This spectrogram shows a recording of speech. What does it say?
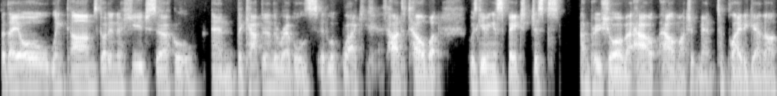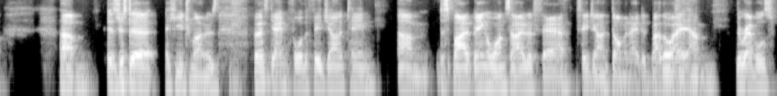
but they all linked arms, got in a huge circle, and the captain of the Rebels, it looked like it's hard to tell, but was giving a speech. Just I'm pretty sure about how how much it meant to play together. Um, it's just a, a huge moment. It was the first game for the Fijiana team. Um, despite it being a one-sided affair, Fijiana dominated. By the way, um, the Rebels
